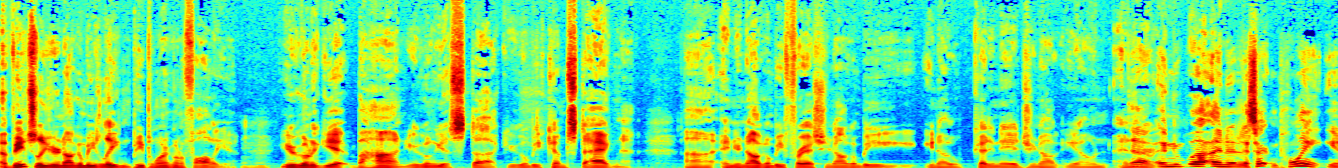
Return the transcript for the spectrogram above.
eventually you're not going to be leading. People aren't going to follow you. You're going to get behind. You're going to get stuck. You're going to become stagnant uh, and you're not going to be fresh. You're not going to be you know cutting edge. You're not you know and, and No, and well, and at a certain point, you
